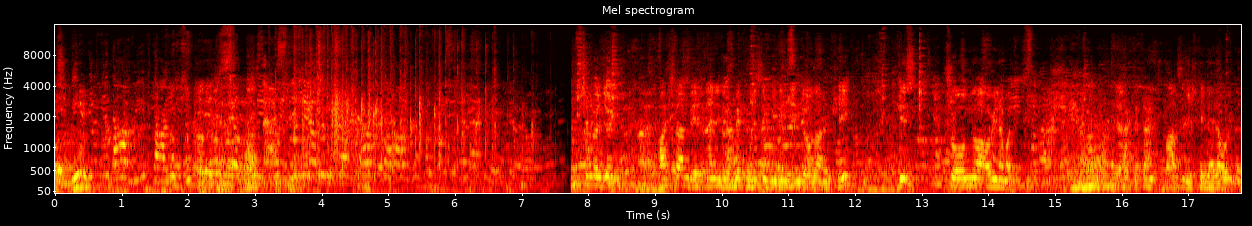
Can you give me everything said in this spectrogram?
Ve birlikte daha büyük, daha güçlü oluruz. Bizim ödül baştan beri zannediyorum hepimizin bilincinde olan bir şey. Biz çoğunluğa oynamadık. E, hakikaten bazı ilkelere oynadık.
